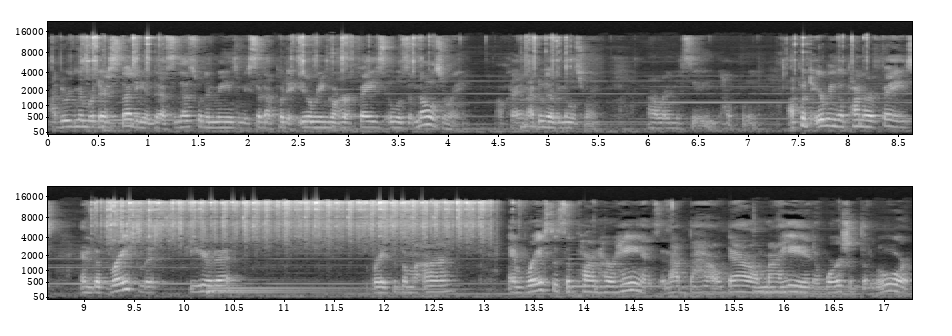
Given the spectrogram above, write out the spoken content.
I do remember they're studying that. So that's what it means when he said I put an earring on her face. It was a nose ring. Okay, and I do have a nose ring. All right, let me see, hopefully. I put the earring upon her face and the bracelet, can you hear that? Bracelets on my arm and bracelets upon her hands. And I bowed down my head and worshiped the Lord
